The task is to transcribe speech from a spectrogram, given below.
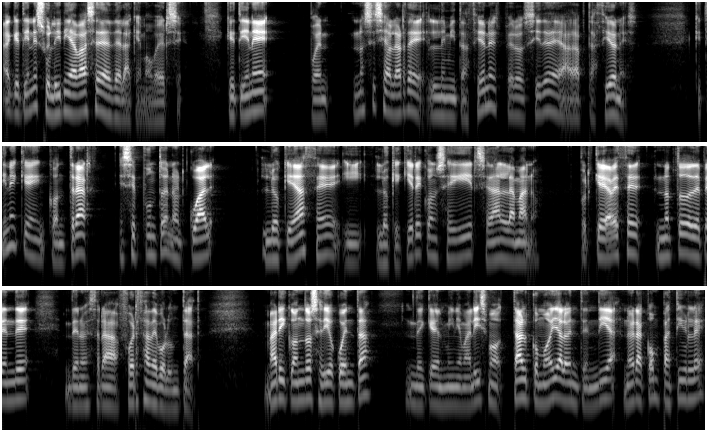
a que tiene su línea base desde la que moverse, que tiene, pues, no sé si hablar de limitaciones, pero sí de adaptaciones, que tiene que encontrar ese punto en el cual lo que hace y lo que quiere conseguir se dan la mano. Porque a veces no todo depende de nuestra fuerza de voluntad. Marie Kondo se dio cuenta de que el minimalismo, tal como ella lo entendía, no era compatible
